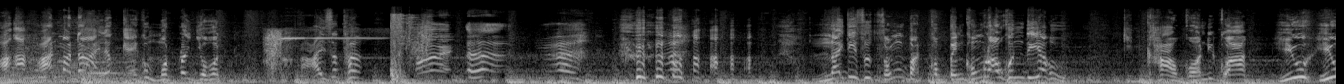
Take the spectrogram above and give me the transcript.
หาอาหารมาได้แล้วแกก็หมดประโยชน์ ตายซะเถอะ ในที่สุดสมบัติก็เป็นของเราคนเดียว กินข้าวก่อนดีกว่า หิวหิว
